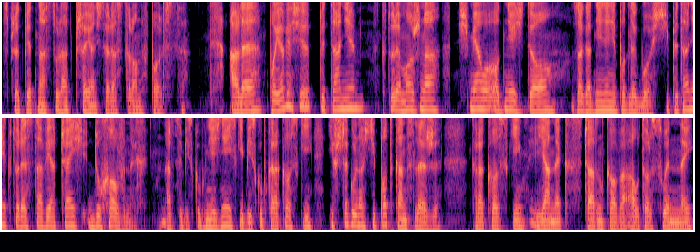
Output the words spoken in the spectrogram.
sprzed 15 lat przejąć teraz tron w Polsce. Ale pojawia się pytanie, które można śmiało odnieść do zagadnienia niepodległości. Pytanie, które stawia część duchownych. Arcybiskup Gnieźnieński, biskup krakowski i w szczególności podkanclerzy krakowski Janek z Czarnkowa, autor słynnej,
